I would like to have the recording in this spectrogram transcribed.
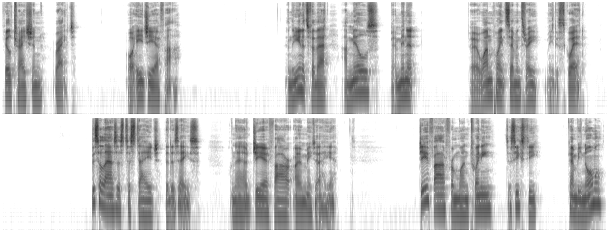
filtration rate, or EGFR. And the units for that are mils per minute per 1.73 meters squared. This allows us to stage the disease on our GFR meter here. GFR from 120 to 60 can be normal,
